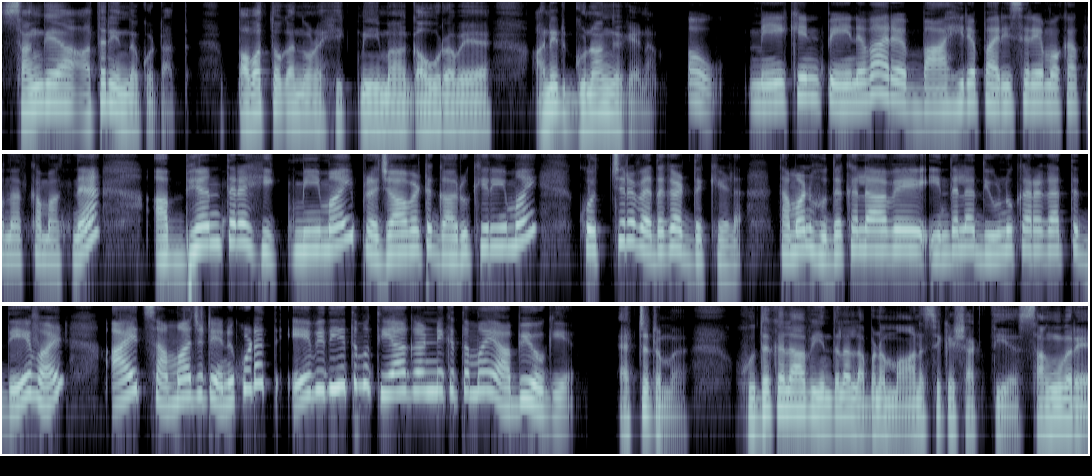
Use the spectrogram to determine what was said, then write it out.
සංගයා අතර ඉන්නකොටත් පවත්ව ගන්න ඕන හික්මීම ගෞරවය අනිත් ගුණාංග ගැන ඔව් මේකෙන් පේනවා අර බාහිර පරිසරය මොකක් වුණත් කමක් නැහැ. අභ්‍යන්තර හික්මීමයි ප්‍රජාවට ගරු කිරීමයි කොච්චර වැදගත්ද කියලා. Taman හුදකලාවේ ඉඳලා දිනු කරගත්ත දේවල් ආයෙත් සමාජයට එනකොටත් ඒ විදිහටම තියාගන්න එක තමයි අභියෝගය. ඇත්තටම හුදකලාවේ ඉඳලා ලබන මානසික ශක්තිය සංවරය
